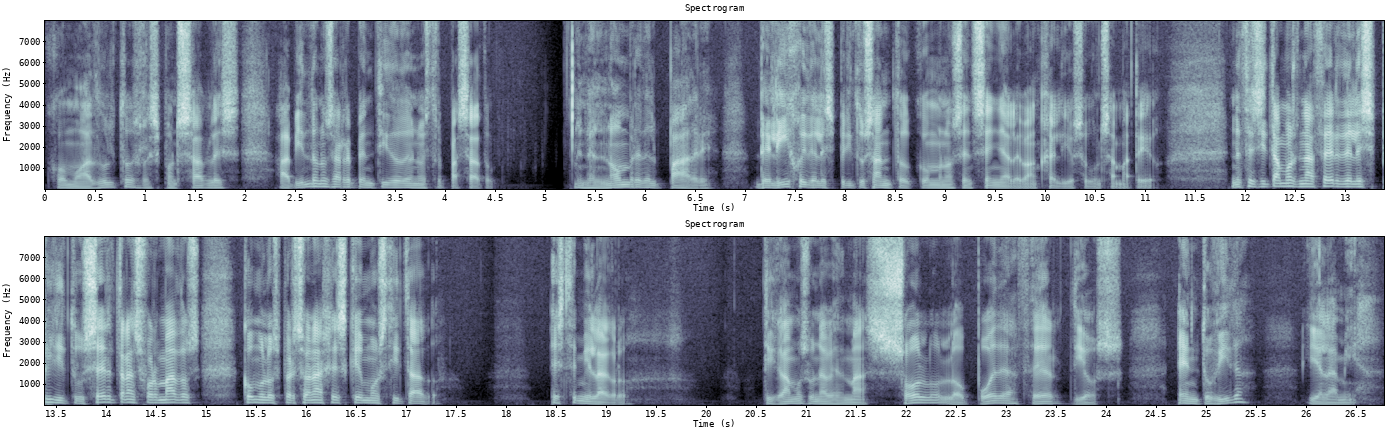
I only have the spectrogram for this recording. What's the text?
como adultos responsables, habiéndonos arrepentido de nuestro pasado en el nombre del Padre, del Hijo y del Espíritu Santo, como nos enseña el Evangelio según San Mateo. Necesitamos nacer del Espíritu, ser transformados como los personajes que hemos citado. Este milagro, digamos una vez más, solo lo puede hacer Dios en tu vida y en la mía.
